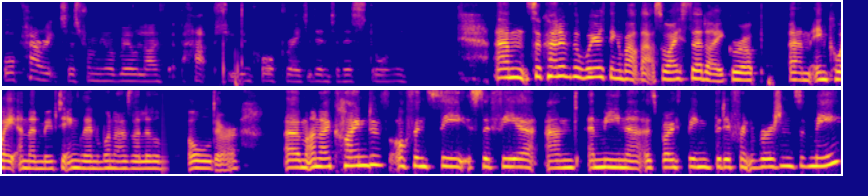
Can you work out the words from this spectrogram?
or characters from your real life that perhaps you incorporated into this story? Um, so kind of the weird thing about that. So I said I grew up um, in Kuwait and then moved to England when I was a little older. Um, and I kind of often see Safiya and Amina as both being the different versions of me.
